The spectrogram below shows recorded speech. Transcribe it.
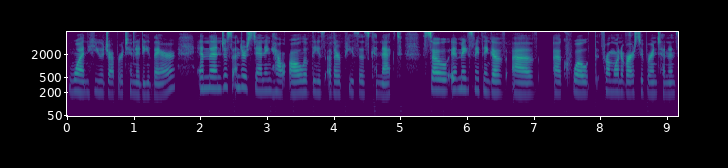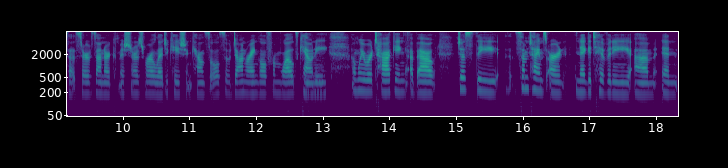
one huge opportunity there. And then just understanding how all of these other pieces connect. So, it makes me think of, of a quote from one of our superintendents that serves on our Commissioners Rural Education Council, so Don Rangel from Weld County, mm-hmm. and we were talking about just the sometimes our negativity um, and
